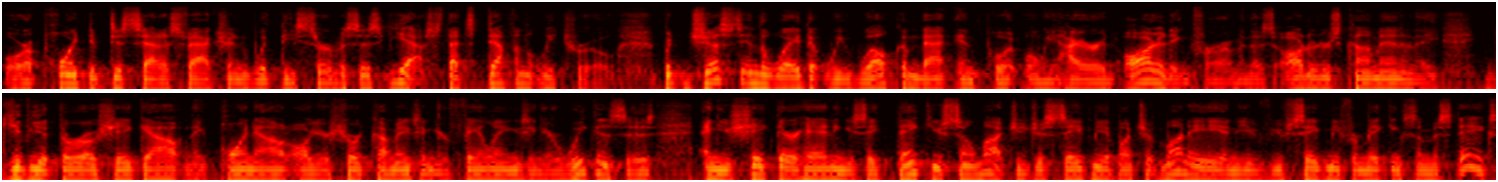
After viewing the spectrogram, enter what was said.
or a point of dissatisfaction with these services? Yes, that's definitely true. But just in the way that we welcome that input when we hire an auditing firm and those auditors come in and they give you a thorough shakeout and they point out all your shortcomings and your failings and your weaknesses and you shake their hand and you say, thank you so much. You just saved me a bunch of money and you've, you've saved me from making some mistakes.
